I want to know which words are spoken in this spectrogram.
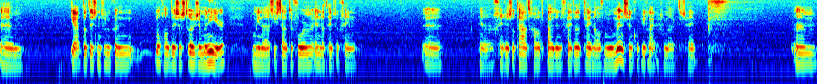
um, ja, dat is natuurlijk een nogal desastreuze manier om je nazistaat te vormen. En dat heeft ook geen, ja, geen resultaat gehad buiten het feit dat er 2,5 miljoen mensen een kopje kleiner gemaakt zijn. Um,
